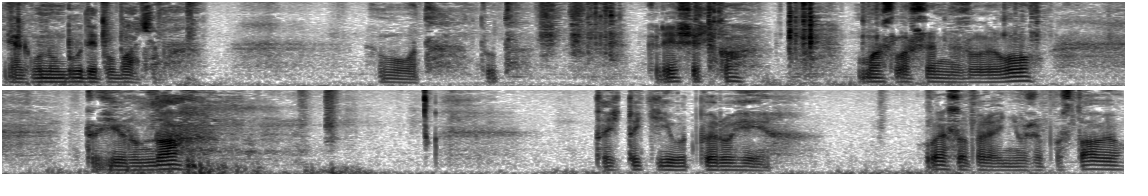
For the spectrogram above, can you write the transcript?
Як воно буде, побачимо. От, тут кришечка. Масла ще не заливав. То ерунда. Та й такі от пироги. Колеса передні вже поставив.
